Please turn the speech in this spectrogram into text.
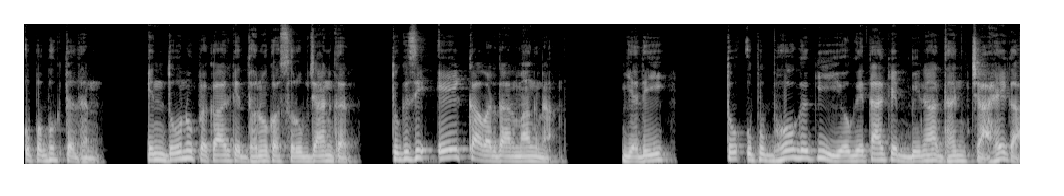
उपभुक्त धन। इन दोनों प्रकार के धनों का स्वरूप जानकर तू किसी एक का वरदान मांगना। यदि तो उपभोग की योग्यता के बिना धन चाहेगा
